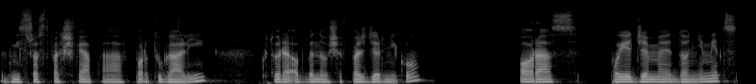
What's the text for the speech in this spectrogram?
w Mistrzostwach Świata w Portugalii, które odbędą się w październiku, oraz pojedziemy do Niemiec,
